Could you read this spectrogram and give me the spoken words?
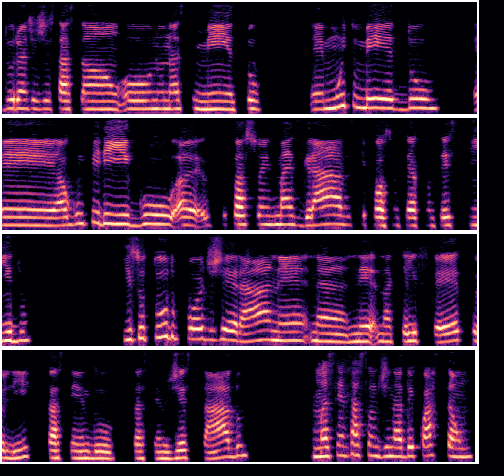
durante a gestação ou no nascimento, é, muito medo, é, algum perigo, situações mais graves que possam ter acontecido. Isso tudo pode gerar, né, na, naquele feto ali que está sendo, tá sendo gestado, uma sensação de inadequação,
